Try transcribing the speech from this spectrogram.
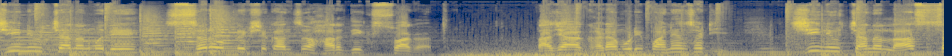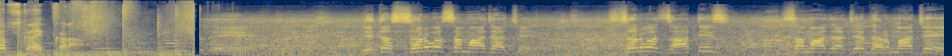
जी न्यूज चॅनलमध्ये सर्व प्रेक्षकांचं हार्दिक स्वागत. ताज्या घडामोडी पाहण्यासाठी जी न्यूज चॅनलला सबस्क्राईब करा. जिथं सर्व समाजाचे सर्व जाती समाजाचे धर्माचे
